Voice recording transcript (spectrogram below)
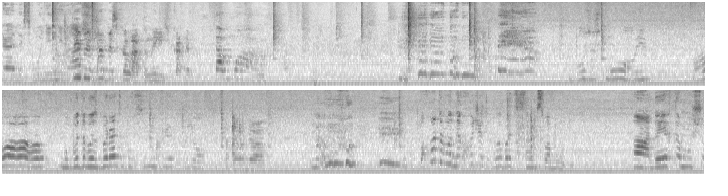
Реально, сегодня не наш. Ти наш. вже без халата, не лізь в кадр. Тома. Боже ж мой. Ми будемо збирати по всій мікрохвильовці. Ну да. Походу вони хочуть вибратися на свободу. А, да їх там що?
